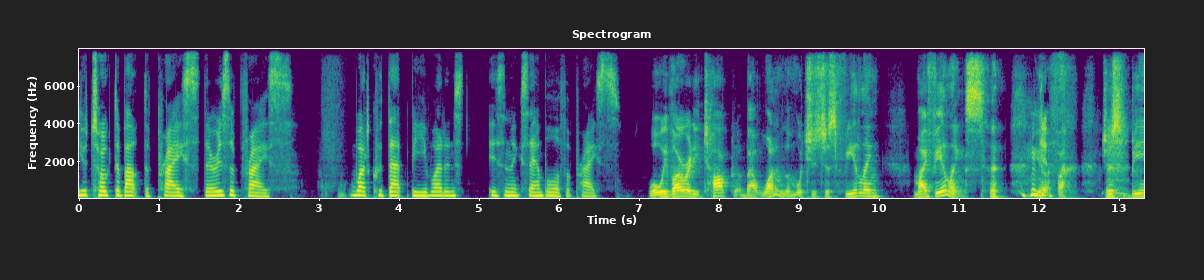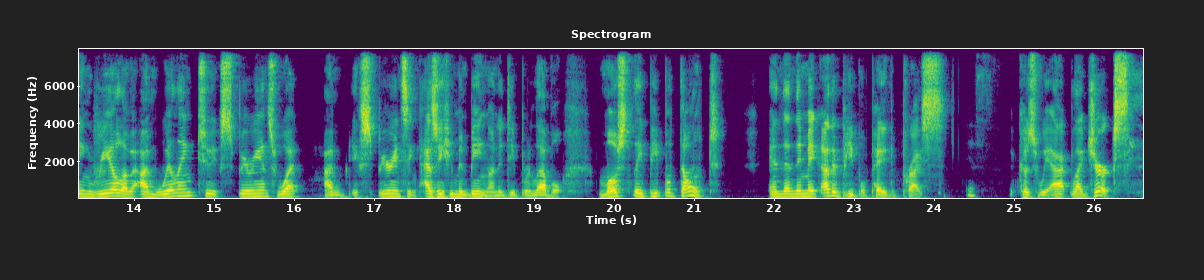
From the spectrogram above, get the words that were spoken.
You talked about the price. There is a price. What could that be? What is, is an example of a price? Well, we've already talked about one of them, which is just feeling my feelings. yes. Know, just being real. I'm willing to experience what I'm experiencing as a human being on a deeper level. Mostly people don't. And then they make other people pay the price. Yes because we act like jerks.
